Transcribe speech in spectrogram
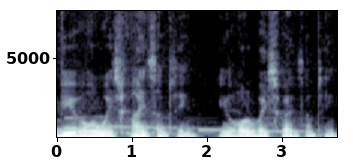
You always find something. You always find something.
